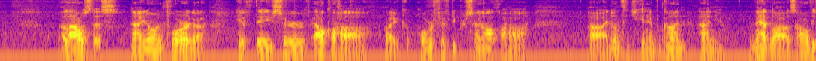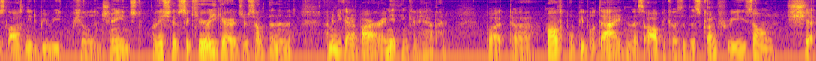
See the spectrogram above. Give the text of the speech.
allows this. Now I know in Florida, if they serve alcohol, like over 50% alcohol, uh, I don't think you can have a gun on you. That laws, all these laws need to be repealed and changed, or they should have security guards or something in it. I mean, you got a bar, anything can happen. But uh, multiple people died, in this, all because of this gun-free zone shit.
